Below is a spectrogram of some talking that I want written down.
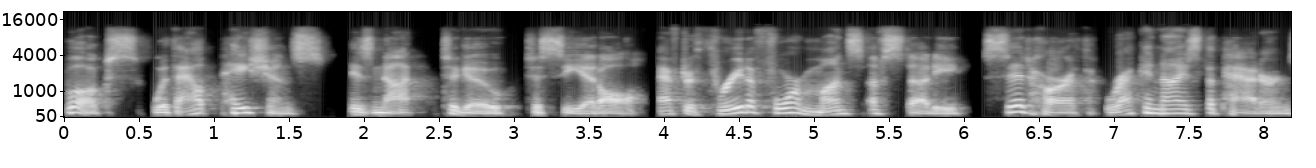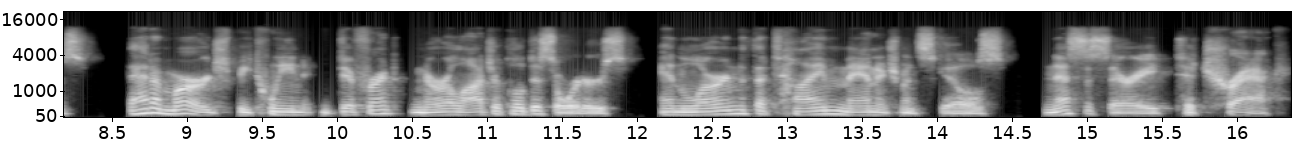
books without patients is not to go to sea at all. After three to four months of study, Siddharth recognized the patterns that emerged between different neurological disorders and learned the time management skills necessary to track,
